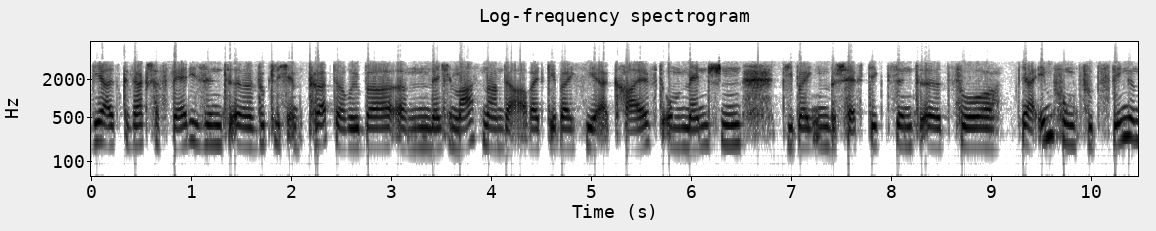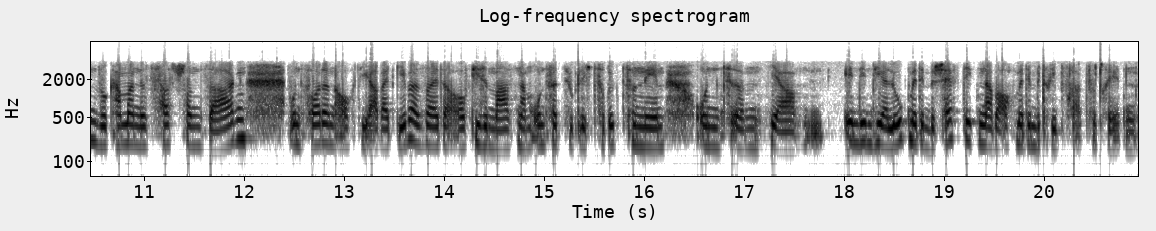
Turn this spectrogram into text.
Wir als Gewerkschaft Verdi sind äh, wirklich empört darüber, ähm, welche Maßnahmen der Arbeitgeber hier ergreift, um Menschen, die bei ihm beschäftigt sind, äh, zur ja, Impfung zu zwingen, so kann man es fast schon sagen, und fordern auch die Arbeitgeberseite auf, diese Maßnahmen unverzüglich zurückzunehmen und ähm, ja, in den Dialog mit den Beschäftigten, aber auch mit dem Betriebsrat zu treten.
